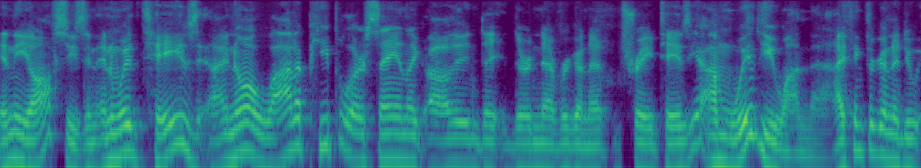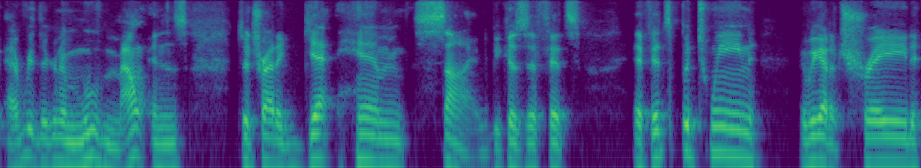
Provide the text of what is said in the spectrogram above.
in the offseason. And with Toews, I know a lot of people are saying, like, oh, they, they're never going to trade Toews. Yeah, I'm with you on that. I think they're going to do every, they're going to move mountains to try to get him signed. Because if it's, if it's between, we got to trade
